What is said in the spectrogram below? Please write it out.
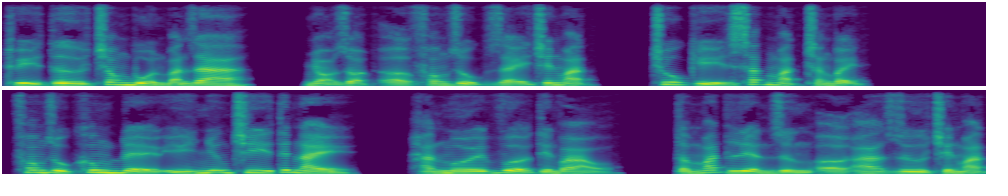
Thủy từ trong buồn bắn ra, nhỏ giọt ở phong dục dày trên mặt, Chu Kỳ sắc mặt trắng bệnh. Phong dục không để ý những chi tiết này, hắn mới vừa tiến vào, tầm mắt liền dừng ở A Dư trên mặt.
